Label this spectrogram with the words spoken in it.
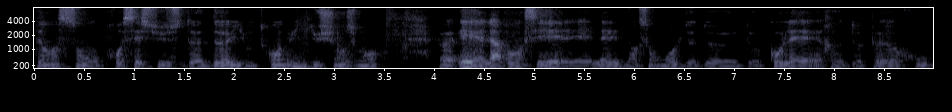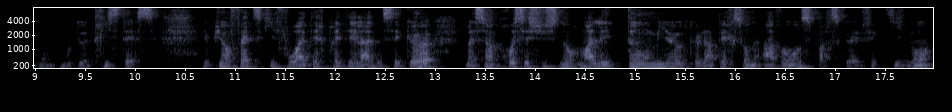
dans son processus de deuil ou de conduite du changement euh, et elle a avancé, elle est dans son mode de, colère, de peur ou, de tristesse. Et puis en fait, ce qu'il faut interpréter là, c'est que ben, c'est un processus normal et tant mieux que la personne avance parce qu'effectivement,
